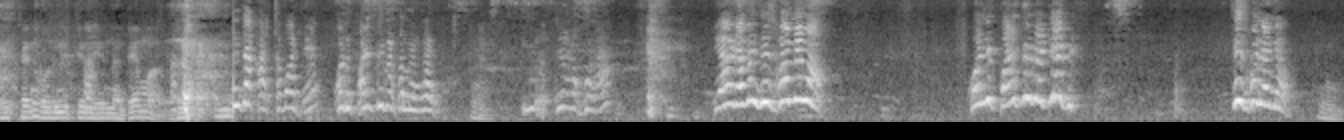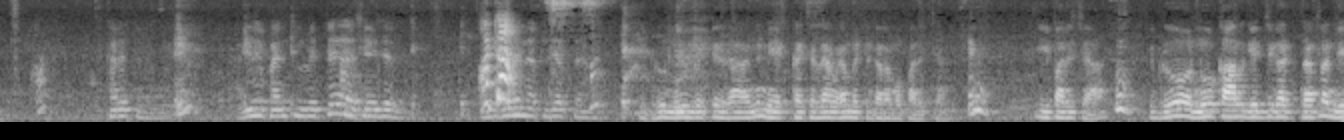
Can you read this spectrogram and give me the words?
ఇస్తేనే వరుణిచ్చేది ఏంటంటే అమ్మా ఇంత కష్టపడితే కొన్ని పరిస్థితులు పెడతాం మేము కానీ ఇప్పుడు కూడా. డబ్బులు తీసుకోం మేము. కొన్ని పరిస్థితులు పెట్టేది తీసుకున్నాం మేము చేసేది. అట్లా ఎవరైనా అట్లా చేస్తాను? ఇప్పుడు నువ్వు పెట్టేది కానీ మీ ఎక్క చెల్లెలుగా పెట్టింటారమ్మ పరీక్ష. ఈ పరీక్ష. ఇప్పుడు నువ్వు కాలు గెజ్జి కట్టినట్ల నీ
